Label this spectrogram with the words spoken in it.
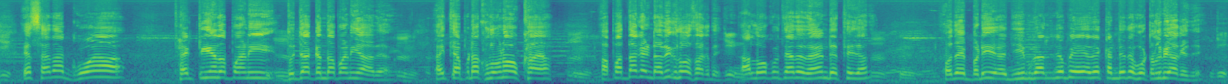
ਇਹ ਸਾਰਾ ਗੋਆ ਫੈਕਟਰੀਆਂ ਦਾ ਪਾਣੀ ਦੂਜਾ ਗੰਦਾ ਪਾਣੀ ਆ ਰਿਹਾ। ਇੱਥੇ ਆਪਣਾ ਖਲੋਣਾ ਔਖਾ ਆ। ਆਪਾਂ ਅੱਧਾ ਘੰਟਾ ਨਹੀਂ ਖਲੋ ਸਕਦੇ। ਆ ਲੋਕ ਵਿਚਾਰੇ ਰਹਿਣ ਦੇ ਇੱਥੇ ਜਾਣ ਉਹਦੇ ਬੜੀ ਅਜੀਬ ਗੱਲ ਜੋ ਵੀ ਇਹਦੇ ਕੰਡੇ ਤੇ ਹੋਟਲ ਵੀ ਆ ਗਏ ਜੇ।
